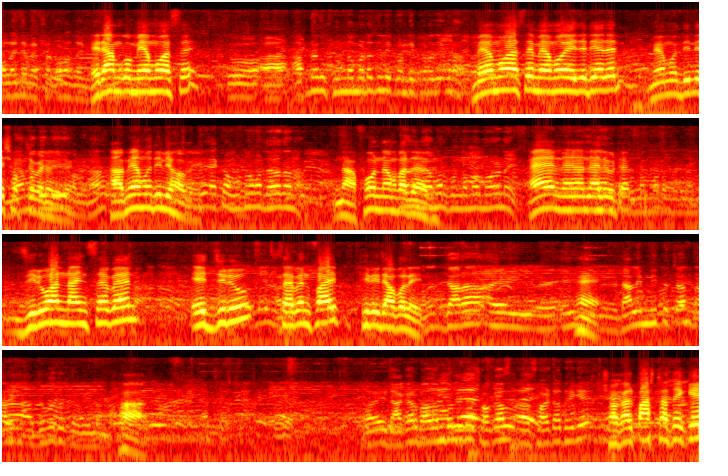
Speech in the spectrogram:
অনলাইনে ব্যবসা করা যাবে এটা আমগো মেমো আছে। আপনাকে ফোন নাম্বারটা দিলে কন্ট্যাক্ট করা যাবে না? মেমো আছে মেমো এই যে দিয়ে দেন। মেমো দিলে সবচেয়ে বেটার হ্যাঁ মেমো দিলে হবে। একটা ফোন নাম্বার দেওয়া না। না ফোন নাম্বার আমার ফোন নাম্বার মনে নেই? হ্যাঁ না না নাহলে ওটা। Zero one nine seven eight zero seven five three double eight মানে যারা এই এই হ্যাঁ। ডালিম নিতে চান তারা যোগাযোগ করবে হ্যাঁ। ঢাকার বাদামতলিতে সকাল ছয়টা থেকে। সকাল পাঁচটা থেকে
